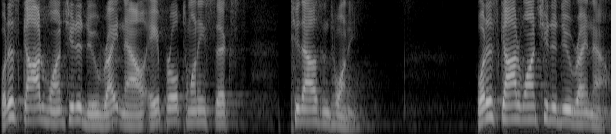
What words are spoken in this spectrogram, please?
What does God want you to do right now, April 26th, 2020? What does God want you to do right now?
